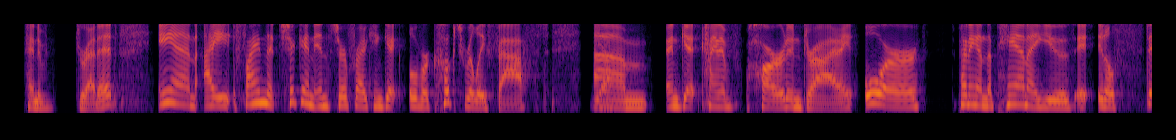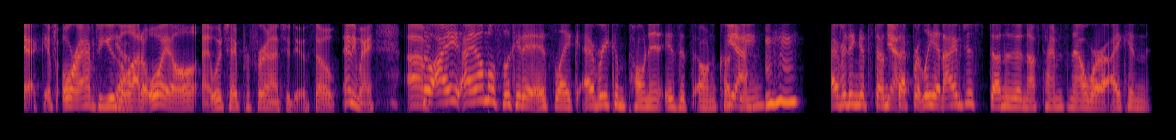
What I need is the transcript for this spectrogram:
kind of dread it. And I find that chicken in stir fry can get overcooked really fast Yeah. um, and get kind of hard and dry or depending on the pan I use, it, it'll stick. If or I have to use Yeah. a lot of oil, uh, which I prefer not to do. So anyway, um, so I, I almost look at it as like every component is its own cooking. yeah, hmm Everything gets done Yeah. separately, and I've just done it enough times now where I can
